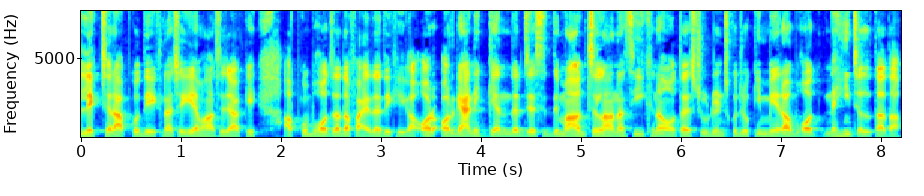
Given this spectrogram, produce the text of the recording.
लेक्चर आपको देखना चाहिए वहाँ से जाके, आपको बहुत ज़्यादा फ़ायदा दिखेगा। और ऑर्गेनिक के अंदर जैसे दिमाग चलाना सीखना होता है स्टूडेंट्स को, जो कि मेरा बहुत नहीं चलता था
